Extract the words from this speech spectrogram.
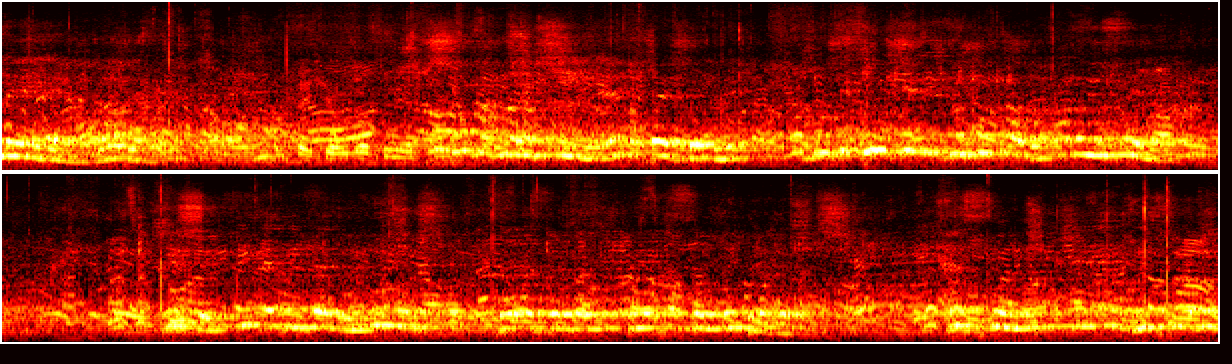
Nie, dobra. Szukam Marcinie, też robimy. Proszę, tu się nie dużo wody, panu Justyna. Jeszcze chwilę i zerwujesz, zaraz będą miały jasną mytę weszć. Zespół już nie grzewa.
